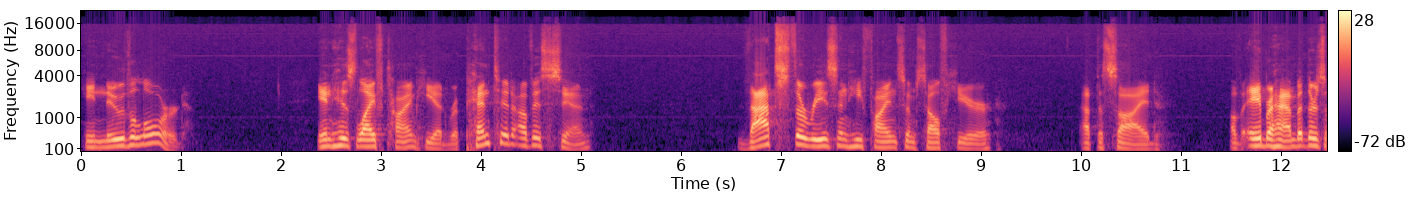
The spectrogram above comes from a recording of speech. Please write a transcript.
He knew the Lord. In his lifetime, he had repented of his sin. That's the reason he finds himself here at the side of Abraham. But there's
